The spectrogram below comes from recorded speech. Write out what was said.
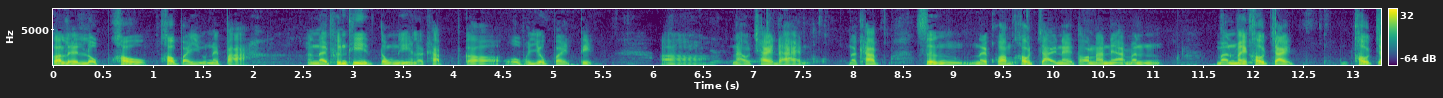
ก็เลยหลบเข้าเข้าไปอยู่ในป่า ในพื้นที่ตรงนี้แหละครับ ก็อพยพไปติดแนวชายแดน นะครับ ซึ่งในความเข้าใจในตอนนั้นเนี่ยมันมันไม่เข้าใจเข้าใจ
